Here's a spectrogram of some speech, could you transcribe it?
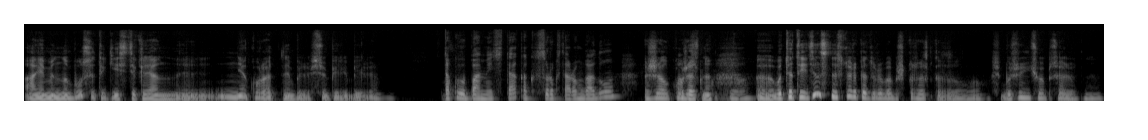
а именно бусы такие стеклянные, неаккуратные были, все перебили. Такую память, да, как в сорок втором году. Жалко ужасно. Купила. Э, вот это единственная история, которую бабушка рассказывала. Больше ничего абсолютно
